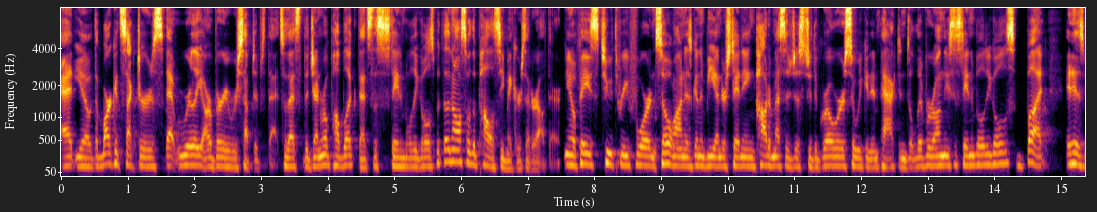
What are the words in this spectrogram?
at, you know, the market sectors that really are very receptive to that. So that's the general public, that's the sustainability goals, but then also the policymakers that are out there. You know, phase two, three, four, and so on is going to be understanding how to message this to the growers so we can impact and deliver on these sustainability goals. But it has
